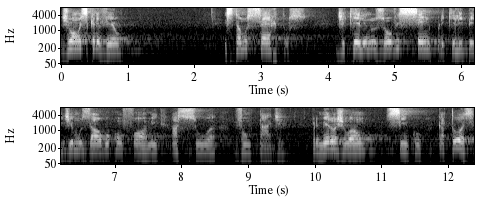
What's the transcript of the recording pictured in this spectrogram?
João escreveu: Estamos certos de que Ele nos ouve sempre que lhe pedimos algo conforme a Sua vontade. 1 João 5,14.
